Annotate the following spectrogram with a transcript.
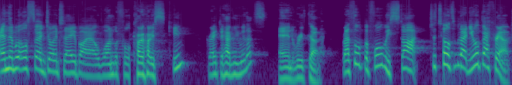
And then we're also joined today by our wonderful co-host Kim. Great to have you with us, and Riwka. But I thought before we start, just tell us about your background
